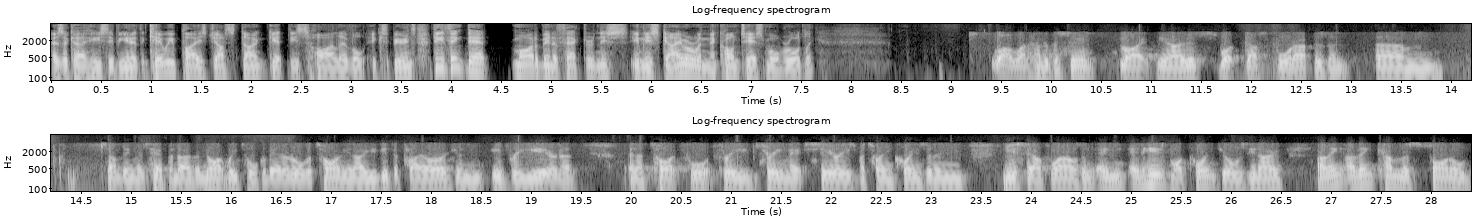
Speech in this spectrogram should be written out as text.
as a cohesive unit. The Kiwi players just don't get this high level experience. Do you think that might have been a factor in this in this game or in the contest more broadly? Well, one hundred percent. Like you know, this what Gus brought up isn't um, something that's happened overnight. We talk about it all the time. You know, you get to play Origin every year in a in a tight fought three three match series between Queensland and New South Wales. And, and and here's my point, Jules. You know, I think I think come this final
